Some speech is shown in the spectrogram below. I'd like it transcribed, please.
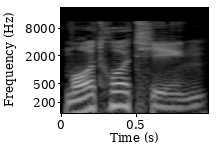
摩托艇。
